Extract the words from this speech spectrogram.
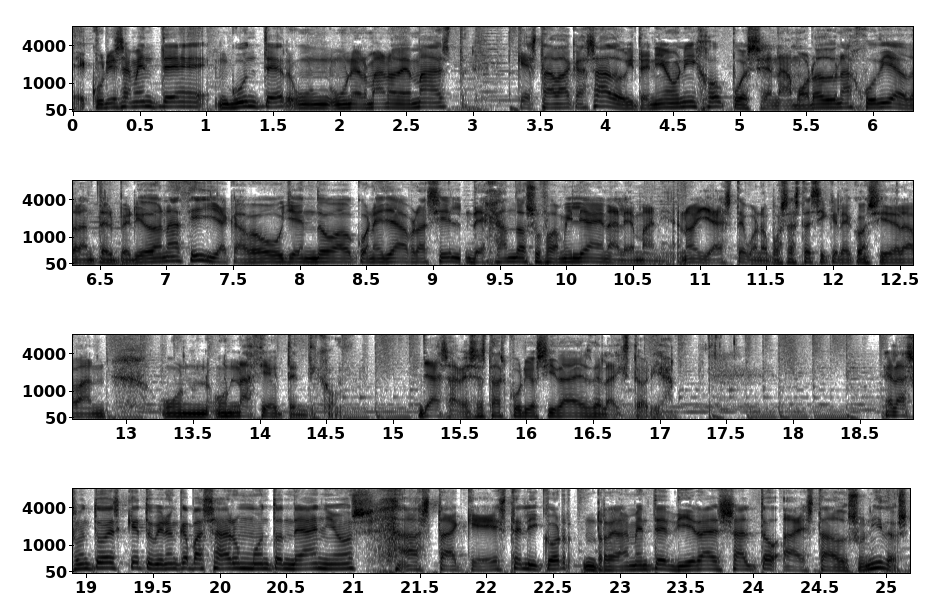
Eh, curiosamente, Gunther, un, hermano de Mast, que estaba casado y tenía un hijo, pues se enamoró de una judía durante el periodo nazi y acabó huyendo con ella a Brasil, dejando a su familia en Alemania, ¿no? Y a este, bueno, pues a este sí que le consideraban un nazi auténtico. Ya sabes, estas curiosidades de la historia. El asunto es que tuvieron que pasar un montón de años hasta que este licor realmente diera el salto a Estados Unidos.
